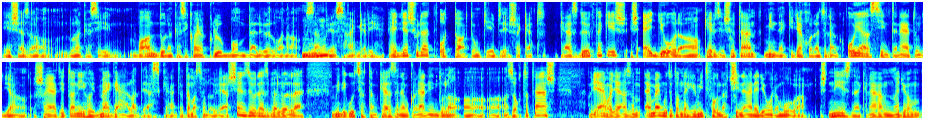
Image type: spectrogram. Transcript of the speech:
és ez a Dunakeszi van, Dunakeszi Kaja Klubon belül van a uh-huh. Szápész Hungary Egyesület, ott tartunk képzéseket kezdőknek is, és egy óra képzés után mindenki gyakorlatilag olyan szinten el tudja sajátítani, hogy megáll a deszkán. Tehát nem azt mondom, hogy versenyző lesz belőle, mindig úgy szoktam kezdeni, amikor elindul a, a, az oktatás, hogy elmagyarázom, megmutatom nekik, mit fognak csinálni egy óra múlva. És néznek rám nagyon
